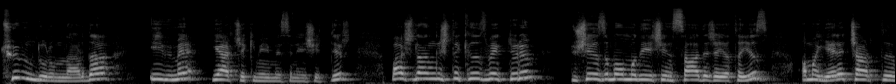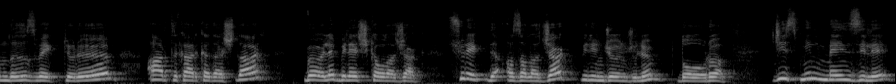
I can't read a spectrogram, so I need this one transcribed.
tüm durumlarda ivme yer çekimi ivmesine eşittir. Başlangıçtaki hız vektörüm düşey hızım olmadığı için sadece yatay hız ama yere çarptığımda hız vektörüm artık arkadaşlar böyle bileşke olacak. Sürekli azalacak. Birinci öncülüm doğru. Cismin menzili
